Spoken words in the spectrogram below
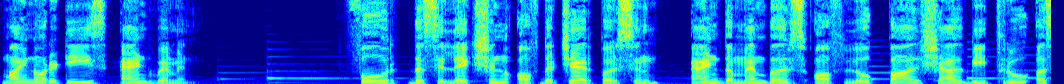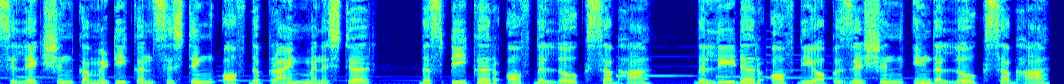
minorities and women. 4. The selection of the chairperson and the members of Lokpal shall be through a selection committee consisting of the Prime Minister, the Speaker of the Lok Sabha, the Leader of the Opposition in the Lok Sabha,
